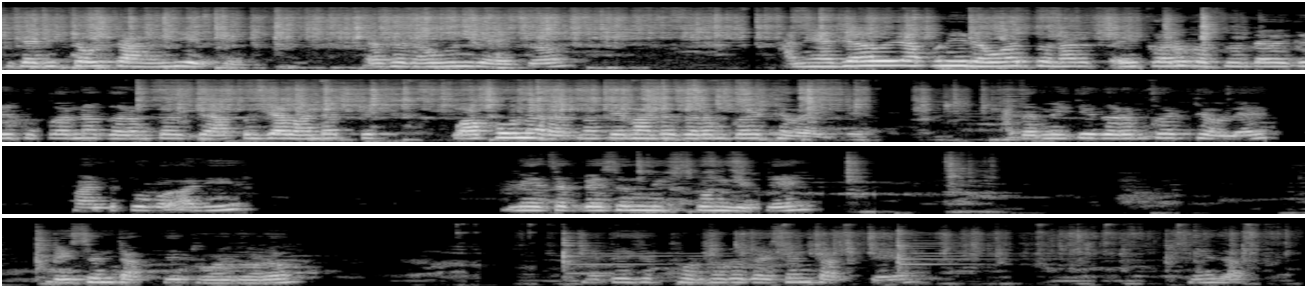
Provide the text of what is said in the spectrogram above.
की त्याची चव चांगली येते. असं ढवून घ्यायचं. आणि ह्याच्यावेळी आपण हे ढवळतो ना हे करत असतो त्यावेळी कुकरनं गरम करत आपण ज्या भांड्यात ते वाफवणार आहोत ना ते भांडं गरम करत ठेवायचे. आता मी ते गरम करत ठेवलं आहे भांडं तू आणि मी याचं बेसन मिक्स करून घेते. बेसन टाकते थोडं थोडं. मग त्याच्यात थोडं थोडं बेसन टाकते. हे टाकते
